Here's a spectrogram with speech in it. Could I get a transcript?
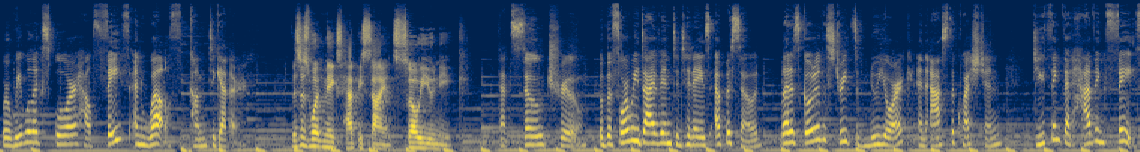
where we will explore how faith and wealth come together. This is what makes Happy Science so unique. That's so true. But before we dive into today's episode, let us go to the streets of New York and ask the question Do you think that having faith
